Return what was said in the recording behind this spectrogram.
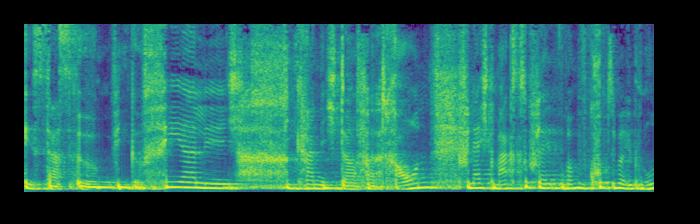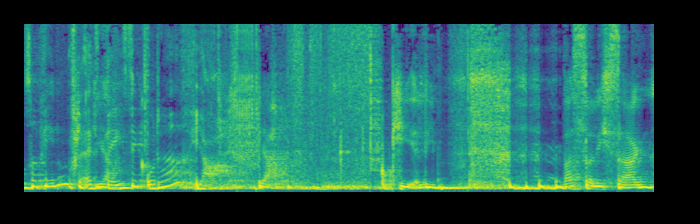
Ist das irgendwie gefährlich? Wie kann ich da vertrauen? Vielleicht magst du vielleicht, wollen wir kurz über Hypnose reden? Vielleicht als ja. Basic, oder? Ja. Ja. Okay, ihr Lieben was soll ich sagen?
